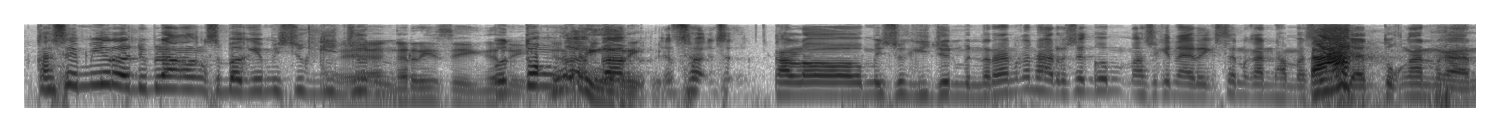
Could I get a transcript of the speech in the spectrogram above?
Casemiro di belakang sebagai Misugi Jun. Iya, ngeri sih, ngeri. Untung Ngeri, ngeri. kalau Misugi Jun beneran kan harusnya gue masukin Erikson kan sama Ah! jantungan kan.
